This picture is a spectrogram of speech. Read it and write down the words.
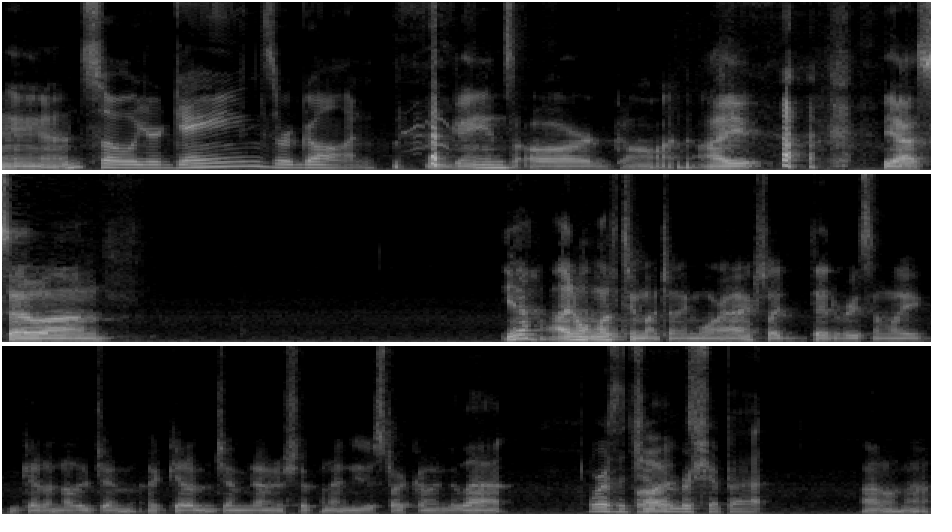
and so your gains are gone. the gains are gone. I yeah, so um yeah, I don't lift too much anymore. I actually did recently get another gym, uh, get a gym membership, and I need to start going to that. Where's the gym But- membership at? I don't know.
